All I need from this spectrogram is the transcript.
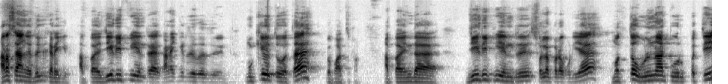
அரசாங்கத்துக்கு கிடைக்குது. அப்போ ஜிடிபி என்ற கணக்கிடுவது முக்கியத்துவத்தை இப்போ பார்த்துட்டோம். அப்போ இந்த ஜிடிபி என்று சொல்லப்படக்கூடிய மொத்த உள்நாட்டு உற்பத்தி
